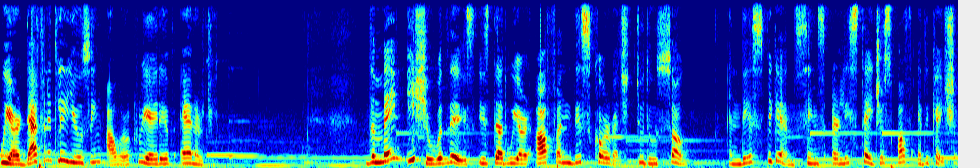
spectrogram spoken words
we are definitely using our creative energy. The main issue with this is that we are often discouraged to do so and this begins since early stages of education.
